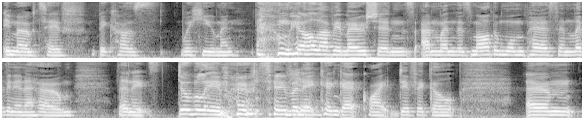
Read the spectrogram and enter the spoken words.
emotive, because we're human, we all have emotions, and when there's more than one person living in a home, then it's doubly emotive and it can get quite difficult. Um,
